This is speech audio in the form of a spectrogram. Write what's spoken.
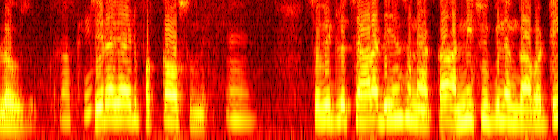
బ్లౌజ్. ఓకే. చీర జాకెట్ పక్కా వస్తుంది. సో వీటిలో చాలా డిజైన్స్ ఉన్నాయి అక్క. అన్ని చూపిలేం కాబట్టి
